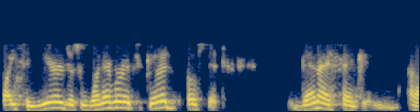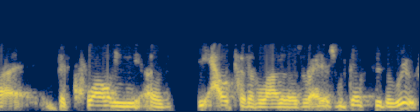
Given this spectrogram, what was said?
twice a year, just whenever it's good, post it. Then I think uh, the quality of the output of a lot of those writers would go through the roof.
